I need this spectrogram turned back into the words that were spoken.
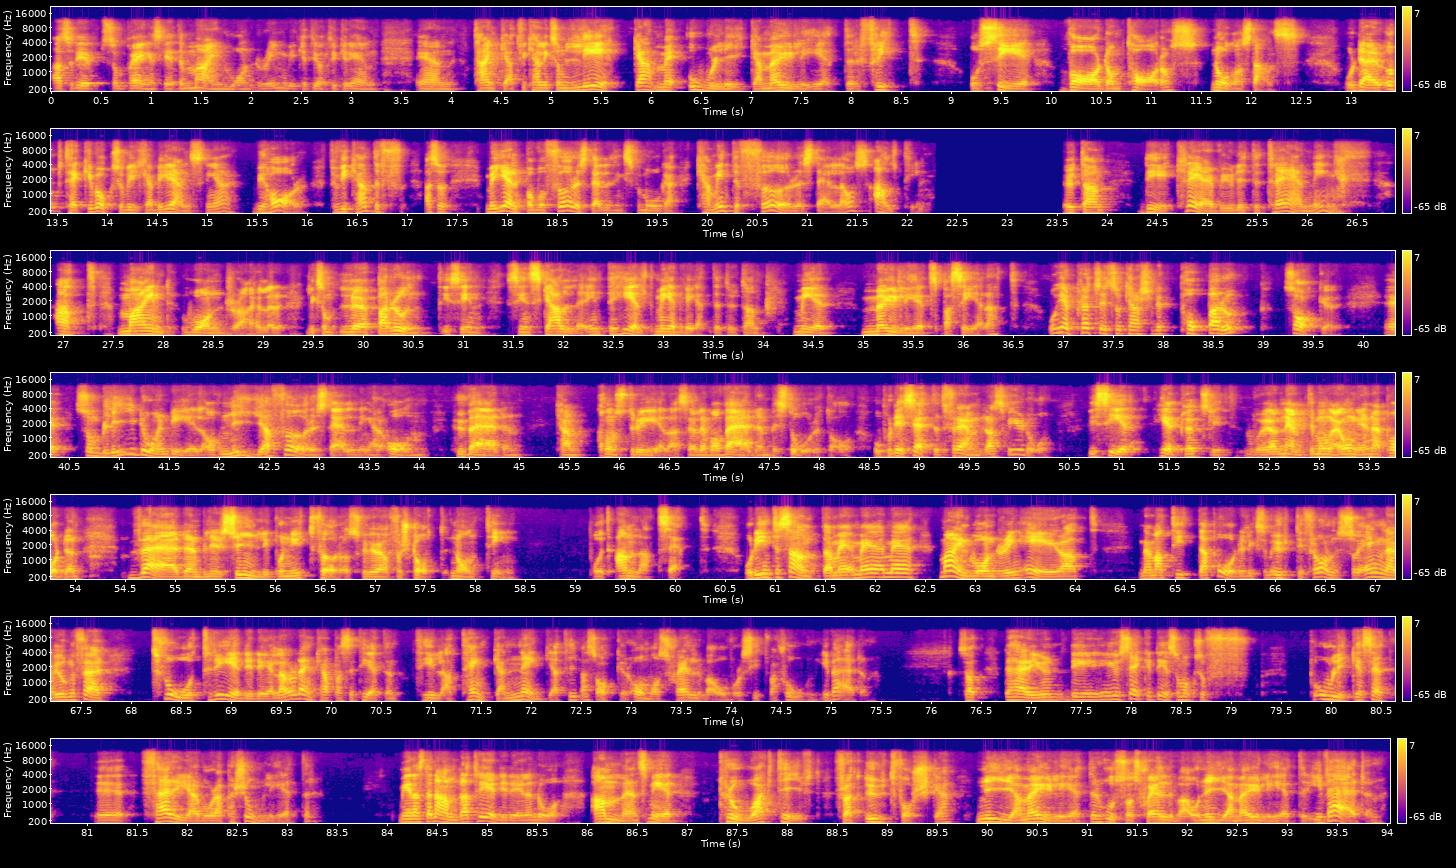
Alltså det som på engelska heter mind wandering, vilket jag tycker är en, en tanke att vi kan liksom leka med olika möjligheter fritt och se var de tar oss någonstans. Och där upptäcker vi också vilka begränsningar vi har. För vi kan inte, alltså, med hjälp av vår föreställningsförmåga kan vi inte föreställa oss allting. Utan det kräver ju lite träning att mind-wandra eller liksom löpa runt i sin, sin skalle. Inte helt medvetet utan mer möjlighetsbaserat. Och helt plötsligt så kanske det poppar upp saker eh, som blir då en del av nya föreställningar om hur världen kan konstrueras eller vad världen består av. Och på det sättet förändras vi ju då. Vi ser helt plötsligt, vad jag har nämnt det många gånger i den här podden, världen blir synlig på nytt för oss för vi har förstått någonting på ett annat sätt. Och det intressanta med, med, med mindwandering är ju att när man tittar på det liksom utifrån så ägnar vi ungefär två tredjedelar av den kapaciteten till att tänka negativa saker om oss själva och vår situation i världen. Så att det här är ju, det är ju säkert det som också på olika sätt eh, färgar våra personligheter. Medan den andra tredjedelen då används mer proaktivt för att utforska nya möjligheter hos oss själva och nya möjligheter i världen.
